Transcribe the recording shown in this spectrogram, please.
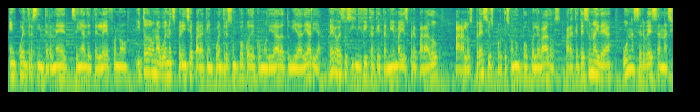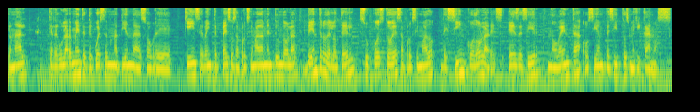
Encuentras internet, señal de teléfono y toda una buena experiencia para que encuentres un poco de comodidad a tu vida diaria. Pero eso significa que también vayas preparado para los precios porque son un poco elevados. Para que te des una idea, una cerveza nacional que regularmente te cuesta en una tienda sobre 15, 20 pesos aproximadamente un dólar, dentro del hotel su costo es aproximado de 5 dólares, es decir, 90 o 100 pesitos mexicanos.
